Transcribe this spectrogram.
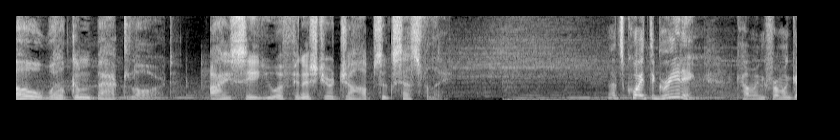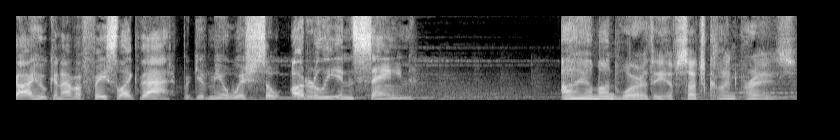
Oh, welcome back, Lord. I see you have finished your job successfully. That's quite the greeting, coming from a guy who can have a face like that, but give me a wish so utterly insane. I am unworthy of such kind praise.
